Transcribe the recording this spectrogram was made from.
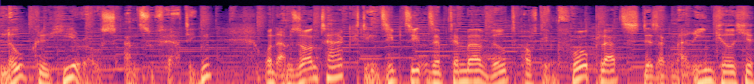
Local Heroes anzufertigen. Und am Sonntag, den 17. September, wird auf dem Vorplatz der St. Marienkirche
